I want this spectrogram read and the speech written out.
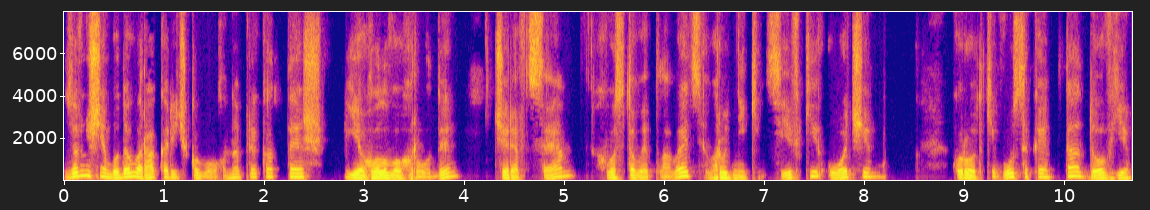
Зовнішня будова рака річкового, наприклад, теж є головогруди, черевце, хвостовий плавець, грудні кінцівки, очі, короткі вусики та довгі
